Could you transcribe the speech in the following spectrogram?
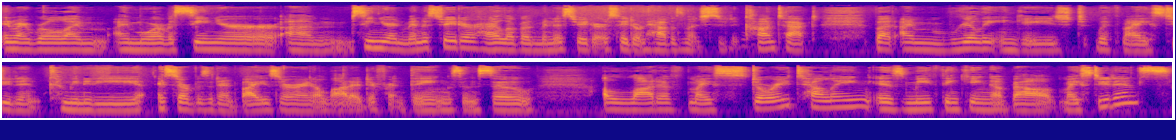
in my role i'm i'm more of a senior um, senior administrator high level administrator so i don't have as much student contact but i'm really engaged with my student community. I serve as an advisor in a lot of different things and so a lot of my storytelling is me thinking about my students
